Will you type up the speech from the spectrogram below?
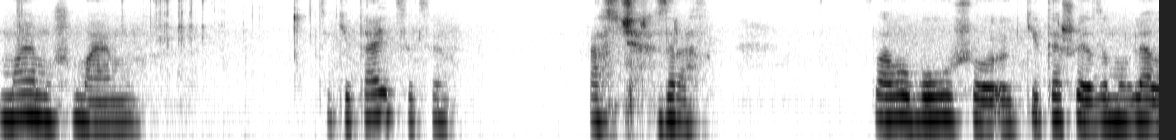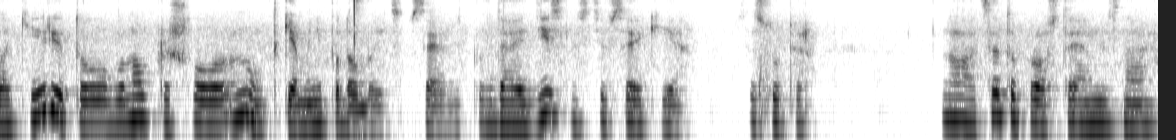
маємо, що маємо. Це китайці, це раз через раз. Слава Богу, що е, те, що я замовляла Кірі, то воно прийшло, ну, таке мені подобається. Все відповідає дійсності, все як є. Все супер. Ну, а це то просто, я не знаю.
